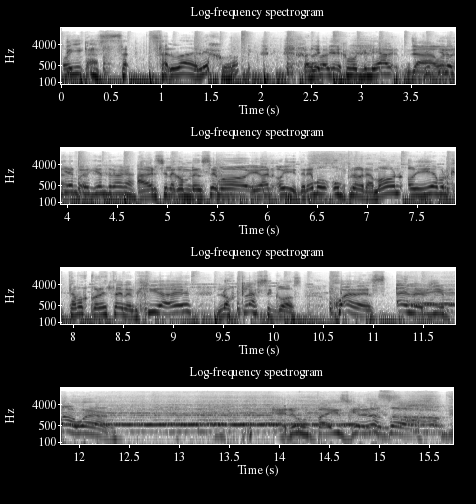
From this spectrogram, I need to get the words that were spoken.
Oye, artista. y sa- saluda de lejos. ¿No? Saluda, Oye, como que le abre. Ya, Yo bueno, quiero que entre, que entre acá. A ver si la convencemos, Iván. Oye, tenemos un programón hoy día porque estamos con esta energía de los clásicos. Jueves Energy Power. En un país generoso.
